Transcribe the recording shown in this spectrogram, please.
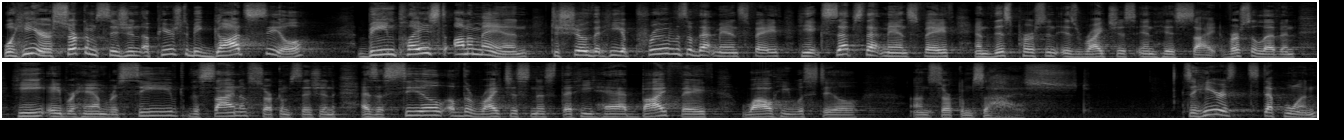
Well, here, circumcision appears to be God's seal being placed on a man to show that he approves of that man's faith, he accepts that man's faith, and this person is righteous in his sight. Verse 11 He, Abraham, received the sign of circumcision as a seal of the righteousness that he had by faith while he was still uncircumcised. So here is step one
